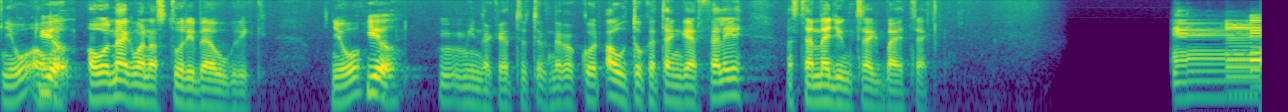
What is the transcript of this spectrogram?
Jó? Ahol, jó. ahol megvan a sztori, beugrik. Jó? Jó. Mind a kettőtöknek. Akkor autók a tenger felé, aztán megyünk track by track. Na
